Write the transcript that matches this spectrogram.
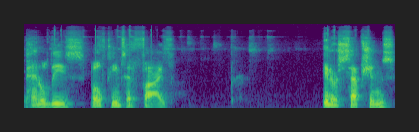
Penalties, both teams had five. Interceptions,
